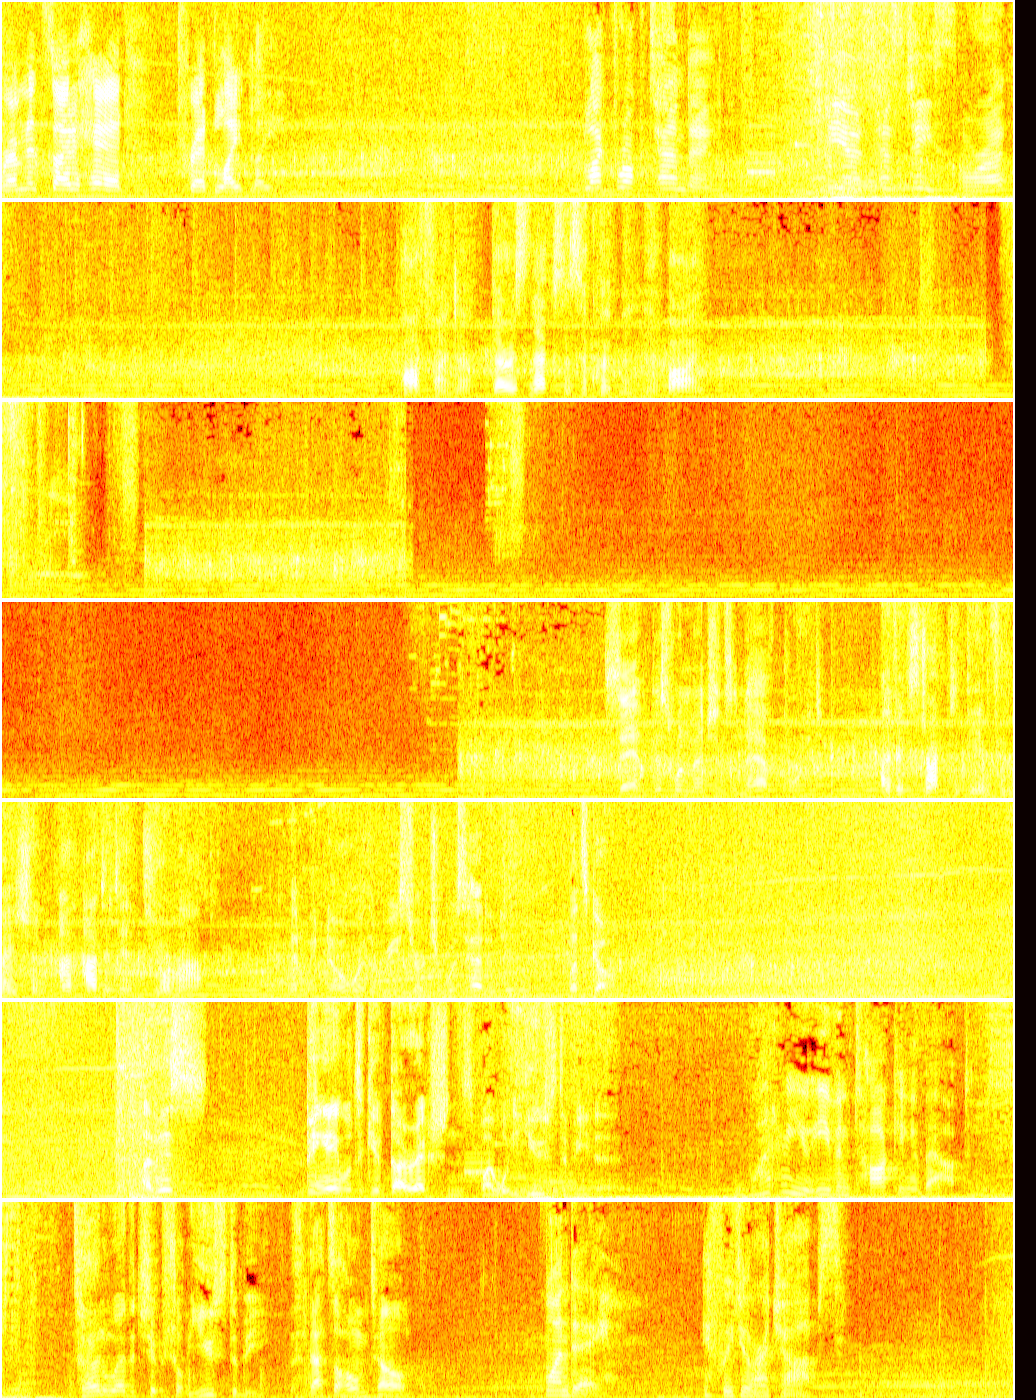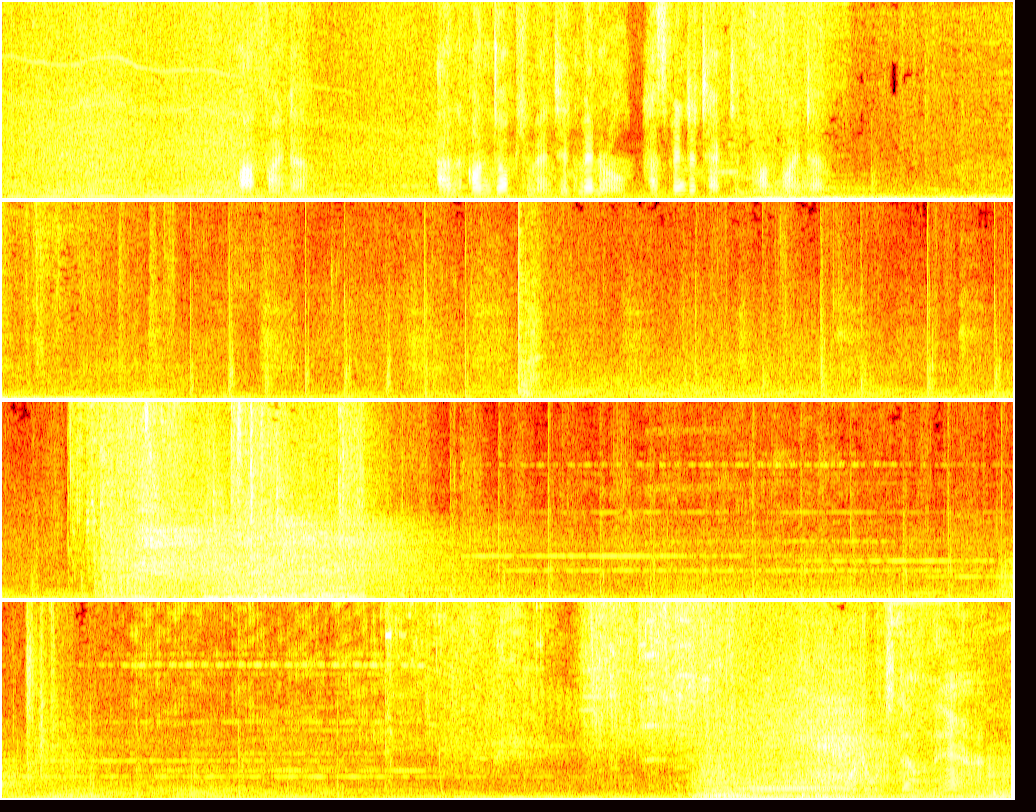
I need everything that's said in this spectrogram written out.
Remnant site ahead. Tread lightly. Blackrock Tande. Eos has his teeth, alright? Pathfinder, there is Nexus equipment nearby. Sam, this one mentions a nav point. I've extracted the information and added it to your map. Then we know where the researcher was headed. Let's go. I miss being able to give directions by what used to be there. What are you even talking about? Turn where the chip shop used to be. That's a hometown. One day, if we do our jobs. Pathfinder. An undocumented mineral has been detected, Pathfinder. Down there.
